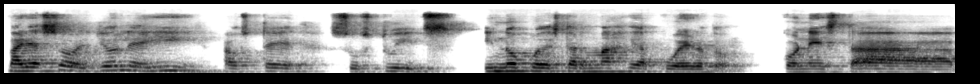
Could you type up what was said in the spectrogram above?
María Sol, yo leí a usted sus tweets y no puedo estar más de acuerdo con esta,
